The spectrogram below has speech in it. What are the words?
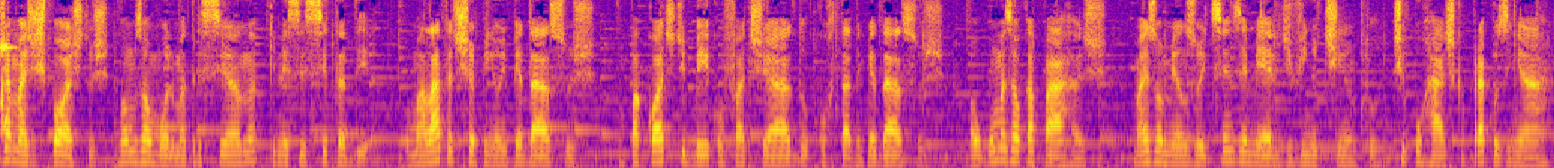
já mais dispostos, vamos ao molho matriciana que necessita de uma lata de champignon em pedaços, um pacote de bacon fatiado cortado em pedaços, algumas alcaparras, mais ou menos 800 ml de vinho tinto tipo rasca para cozinhar,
